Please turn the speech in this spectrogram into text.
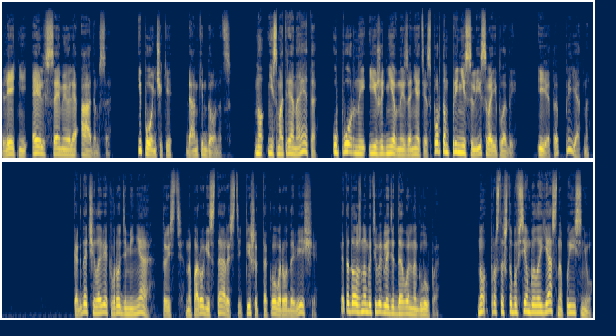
летний эль Сэмюэля Адамса и пончики Данкин Донатс. Но, несмотря на это, упорные и ежедневные занятия спортом принесли свои плоды. И это приятно. Когда человек вроде меня, то есть на пороге старости, пишет такого рода вещи, это должно быть выглядит довольно глупо. Но просто чтобы всем было ясно, поясню.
